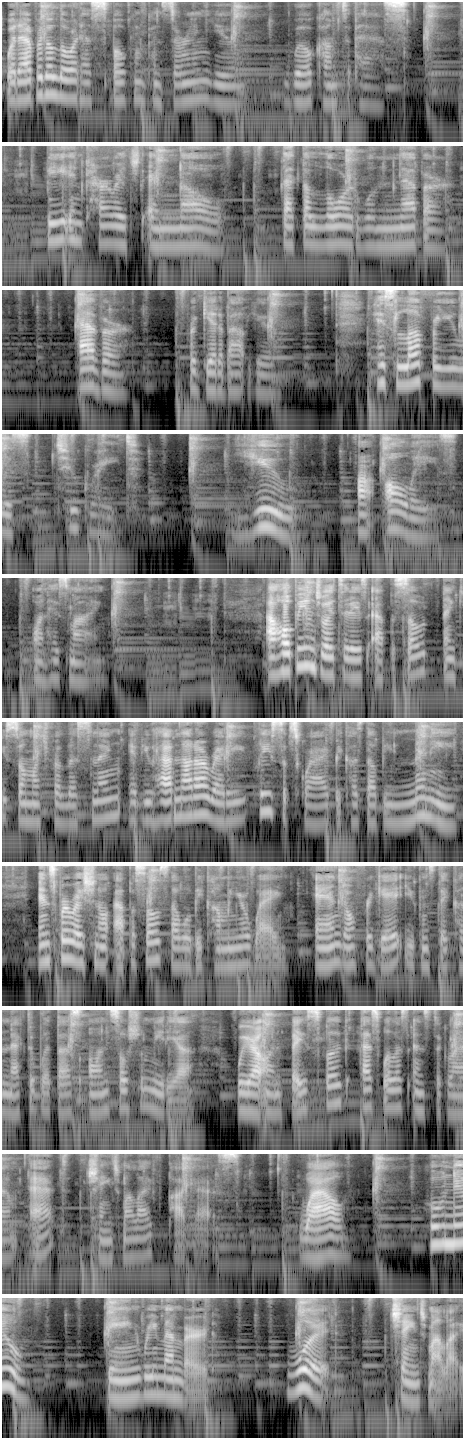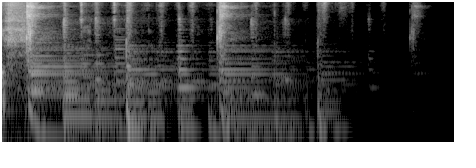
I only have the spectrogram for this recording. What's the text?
Whatever the Lord has spoken concerning you, will come to pass. Be encouraged and know that the Lord will never, ever forget about you. His love for you is too great. You are always on His mind. I hope you enjoyed today's episode. Thank you so much for listening. If you have not already, please subscribe because there'll be many inspirational episodes that will be coming your way. And don't forget, you can stay connected with us on social media. We are on Facebook as well as Instagram at Change My Life Podcast. Wow, who knew being remembered would change my life?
